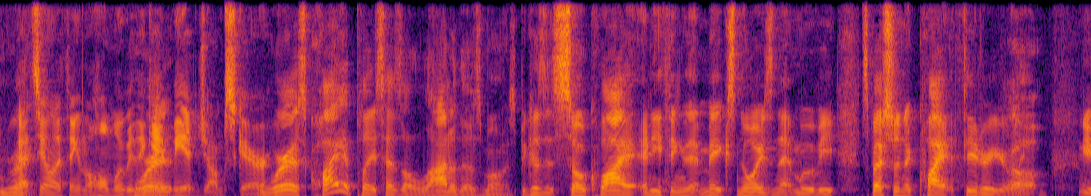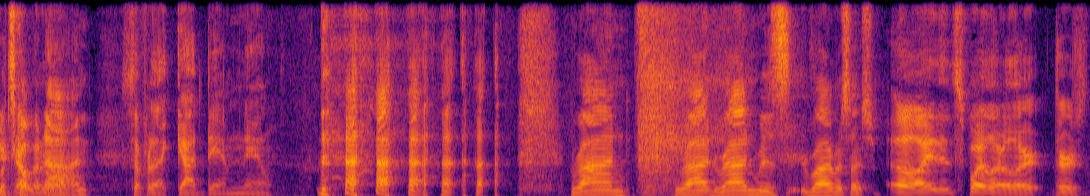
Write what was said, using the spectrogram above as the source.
Right. That's the only thing in the whole movie that Where- gave me a jump scare. Whereas Quiet Place has a lot of those moments because it's so quiet. Anything that makes noise in that movie, especially in a quiet theater, you're like, Oh, you're "What's going jumping on?" Except for that goddamn nail. Ron, Ron, Ron was Ron was such. Oh, and spoiler alert! There's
